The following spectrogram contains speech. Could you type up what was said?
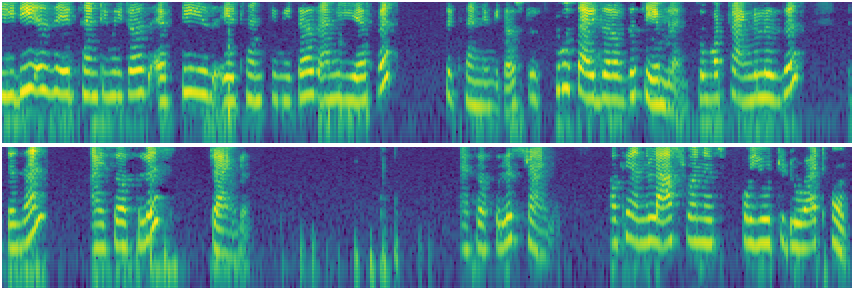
ed is 8 centimeters ft is 8 centimeters and ef is 6 centimeters two, two sides are of the same length so what triangle is this it is an isosceles triangle. Isosceles triangle. Okay, and the last one is for you to do at home.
